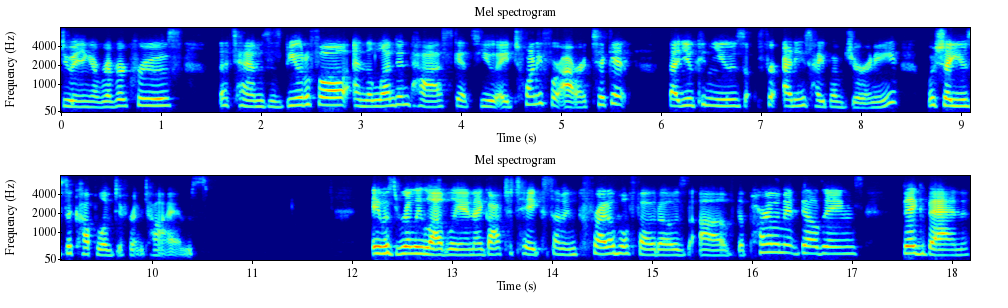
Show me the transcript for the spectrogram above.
doing a river cruise. The Thames is beautiful, and the London Pass gets you a 24-hour ticket that you can use for any type of journey, which I used a couple of different times. It was really lovely, and I got to take some incredible photos of the Parliament buildings, Big Ben,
